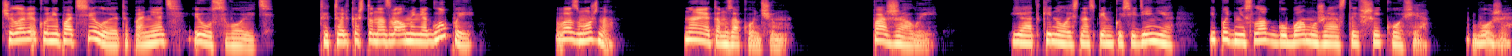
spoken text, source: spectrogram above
Человеку не под силу это понять и усвоить. Ты только что назвал меня глупой? Возможно. На этом закончим. Пожалуй. Я откинулась на спинку сиденья и поднесла к губам уже остывший кофе. Боже,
